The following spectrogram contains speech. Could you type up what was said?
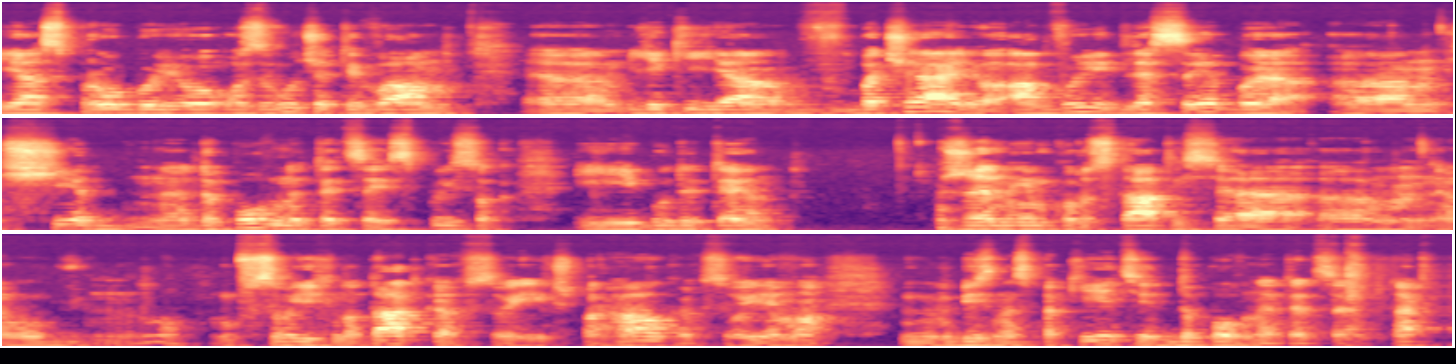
я спробую озвучити вам, е, які я вбачаю, а ви для себе е, ще доповните цей список і будете вже ним користатися ем, ну, в своїх нотатках, в своїх шпаргалках, в своєму бізнес-пакеті, доповнити це, так?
